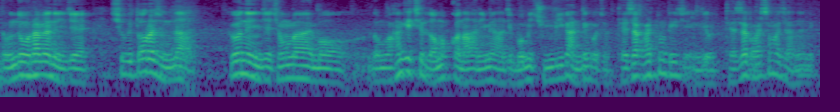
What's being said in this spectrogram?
운동을 하면 이제 식욕이 떨어진다. 그거는 이제 정말 뭐 너무 한계치를 넘었거나 아니면 아직 몸이 준비가 안 된 거죠. 대사가 활동되지 대사가 활성하지 않으니까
